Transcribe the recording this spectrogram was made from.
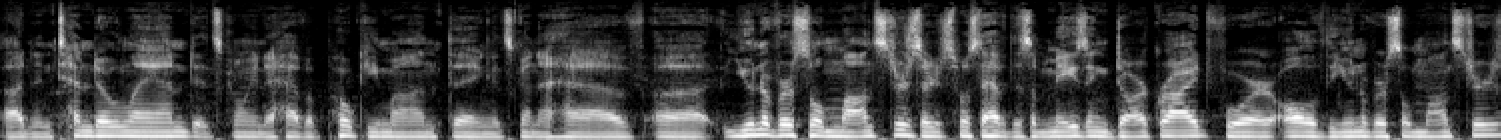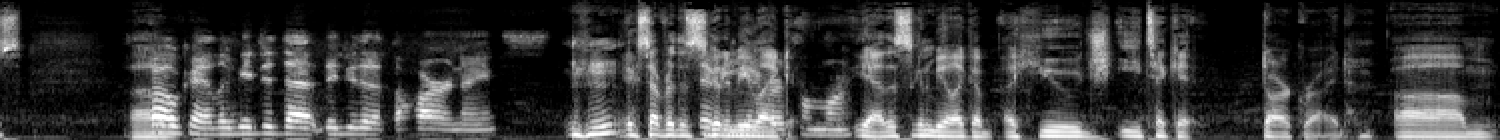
a Nintendo Land. It's going to have a Pokemon thing. It's going to have uh, Universal Monsters. They're supposed to have this amazing dark ride for all of the Universal Monsters. Um, oh, okay, like they did that. They do that at the Horror Nights. Mhm, Except for this is going to be like, more. yeah, this is going to be like a, a huge e-ticket dark ride, um,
